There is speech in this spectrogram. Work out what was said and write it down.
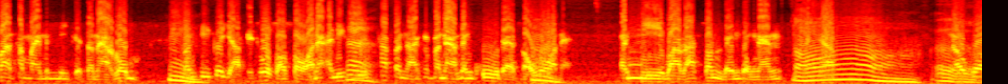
ว่าทำไมมันมีเจตนาร่มอืมบางทีก็อยากไปโทษสสนะ อันนี้คือเออถ้าประนามก็ประนามทั้งคู่แต่สวอืมเนี่ยมันมีวาระซ่อนเร้นตรงนั้นอ๋อนะครับเออเราก็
